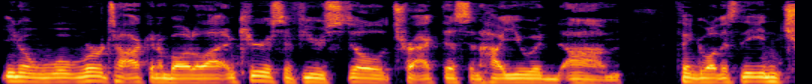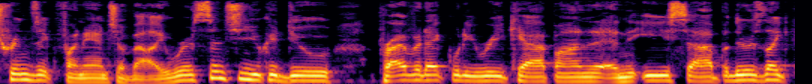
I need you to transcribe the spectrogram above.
You know, what we're talking about a lot. I'm curious if you still track this and how you would. um think about this the intrinsic financial value where essentially you could do a private equity recap on it and the ESOP but there's like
